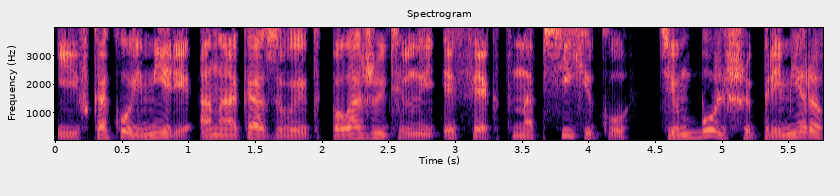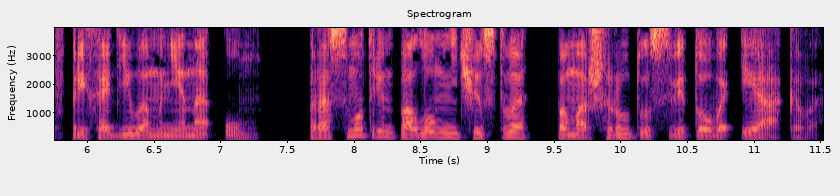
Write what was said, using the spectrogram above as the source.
и в какой мере она оказывает положительный эффект на психику, тем больше примеров приходило мне на ум. Рассмотрим паломничество по маршруту святого Иакова.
